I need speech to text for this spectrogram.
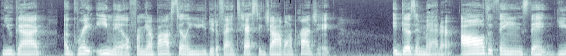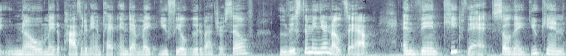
you got a great email from your boss telling you you did a fantastic job on a project. It doesn't matter. All the things that you know made a positive impact and that make you feel good about yourself, list them in your notes app, and then keep that so that you can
